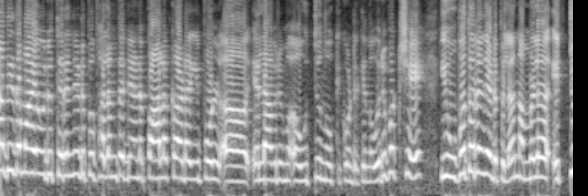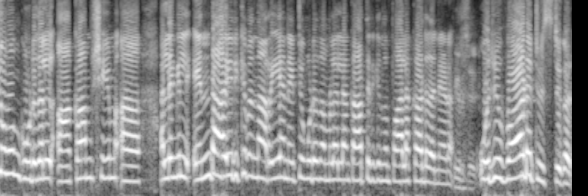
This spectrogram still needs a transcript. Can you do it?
പ്രവചനാതീതമായ ഒരു തെരഞ്ഞെടുപ്പ് ഫലം തന്നെയാണ് പാലക്കാട് ഇപ്പോൾ എല്ലാവരും ഉറ്റുനോക്കിക്കൊണ്ടിരിക്കുന്നത്. ഒരുപക്ഷെ ഈ ഉപതെരഞ്ഞെടുപ്പിൽ നമ്മൾ ഏറ്റവും കൂടുതൽ ആകാംക്ഷയും അല്ലെങ്കിൽ എന്തായിരിക്കുമെന്ന് അറിയാൻ ഏറ്റവും കൂടുതൽ നമ്മളെല്ലാം കാത്തിരിക്കുന്നത് പാലക്കാട് തന്നെയാണ്. ഒരുപാട് ട്വിസ്റ്റുകൾ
